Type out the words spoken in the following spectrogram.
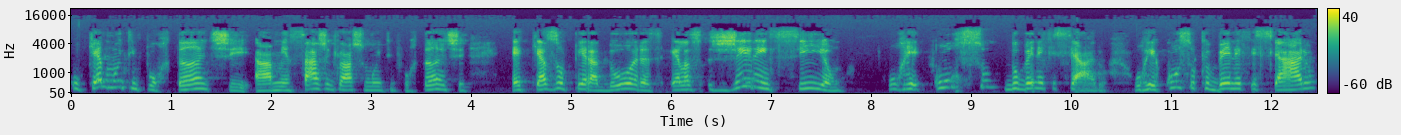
o que é muito importante, a mensagem que eu acho muito importante, é que as operadoras, elas gerenciam o recurso do beneficiário, o recurso que o beneficiário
